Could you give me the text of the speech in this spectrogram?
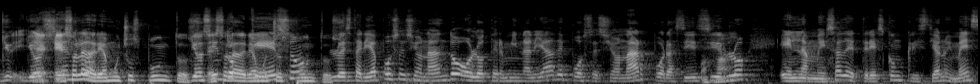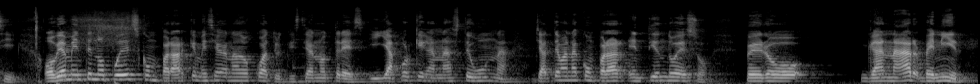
yo, eh, eso le daría muchos puntos. Yo eso le daría muchos puntos. Lo estaría posesionando o lo terminaría de posesionar, por así decirlo, en la mesa de tres con Cristiano y Messi. Obviamente no puedes comparar que Messi ha ganado cuatro y Cristiano tres, y ya porque ganaste una, ya te van a comparar, entiendo eso, pero ganar, venir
